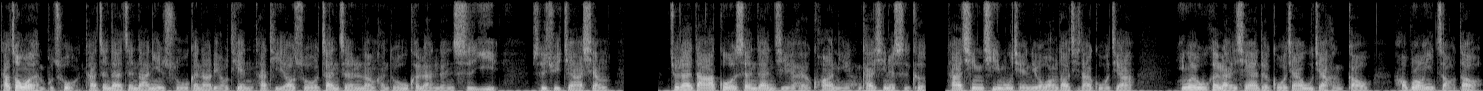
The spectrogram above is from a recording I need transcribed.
他中文很不错，他正在正大念书。跟他聊天，他提到说，战争让很多乌克兰人失忆，失去家乡。就在大家过圣诞节还有跨年很开心的时刻。他亲戚目前流亡到其他国家，因为乌克兰现在的国家物价很高，好不容易找到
